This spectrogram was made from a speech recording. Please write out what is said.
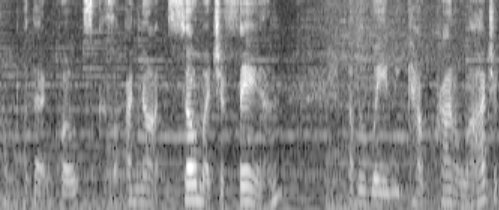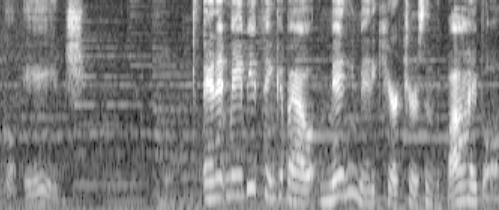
I'll put that in quotes because I'm not so much a fan of the way we count chronological age. And it made me think about many, many characters in the Bible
